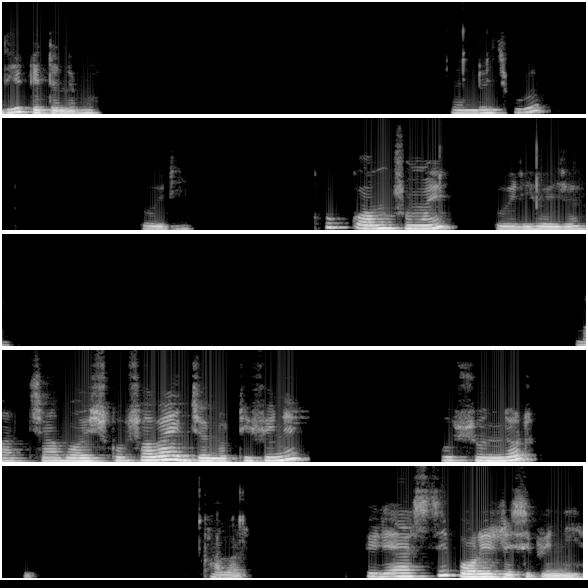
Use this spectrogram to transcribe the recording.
দিয়ে কেটে নেব। স্যান্ডউইচ পুরো তৈরি। খুব কম সময়ে তৈরি হয়ে যায়। বাচ্চা, বয়স্ক সবাইয়ের জন্য টিফিনে খুব সুন্দর খাবার। ফিরে আসছি পরের রেসিপি নিয়ে।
